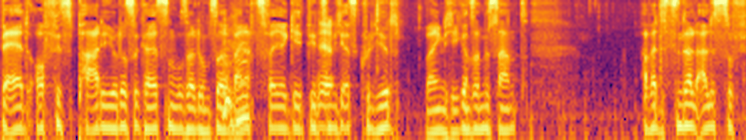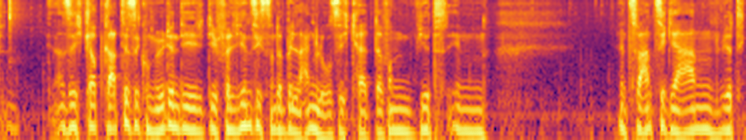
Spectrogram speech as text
Bad Office Party oder so geheißen, wo es halt um so eine mhm. Weihnachtsfeier geht, die ja. ziemlich eskaliert. War eigentlich eh ganz amüsant. Aber das sind halt alles so, also ich glaube, gerade diese Komödien, die, die verlieren sich so in der Belanglosigkeit. Davon wird in, in 20 Jahren wird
